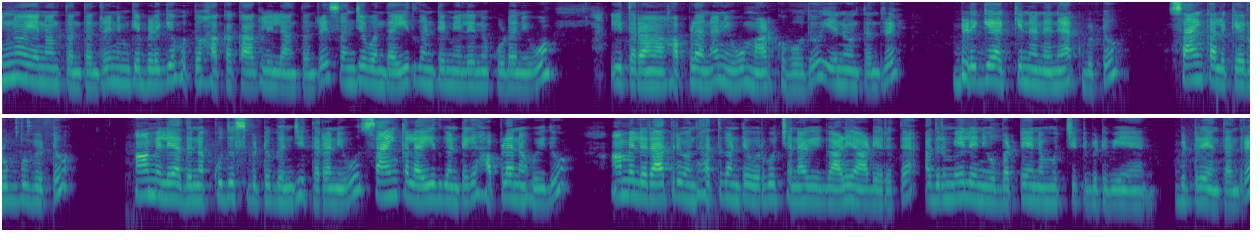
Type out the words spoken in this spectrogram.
ಇನ್ನೂ ಏನು ಅಂತಂತಂದರೆ, ನಿಮಗೆ ಬೆಳಗ್ಗೆ ಹೊತ್ತು ಹಾಕೋಕ್ಕಾಗಲಿಲ್ಲ ಅಂತಂದರೆ, ಸಂಜೆ ಒಂದು ಐದು ಗಂಟೆ ಮೇಲೇನೂ ಕೂಡ ನೀವು ಈ ಥರ ಹಪ್ಪಳನ ನೀವು ಮಾಡ್ಕೋಬೋದು. ಏನು ಅಂತಂದರೆ, ಬೆಳಗ್ಗೆ ಅಕ್ಕಿನ ನೆನೆ ಹಾಕ್ಬಿಟ್ಟು, ಸಾಯಂಕಾಲಕ್ಕೆ ರುಬ್ಬಿಬಿಟ್ಟು, ಆಮೇಲೆ ಅದನ್ನು ಕುದಿಸ್ಬಿಟ್ಟು ಗಂಜಿ ಥರ ನೀವು ಸಾಯಂಕಾಲ ಐದು ಗಂಟೆಗೆ ಹಪ್ಪಳನ ಹುಯ್ದು ಆಮೇಲೆ ರಾತ್ರಿ ಒಂದು ಹತ್ತು ಗಂಟೆವರೆಗೂ ಚೆನ್ನಾಗಿ ಗಾಳಿ ಆಡಿರುತ್ತೆ. ಅದ್ರ ಮೇಲೆ ನೀವು ಬಟ್ಟೆಯನ್ನು ಮುಚ್ಚಿಟ್ಟು ಬಿಟ್ವಿ ಬಿಟ್ರಿ ಅಂತಂದರೆ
